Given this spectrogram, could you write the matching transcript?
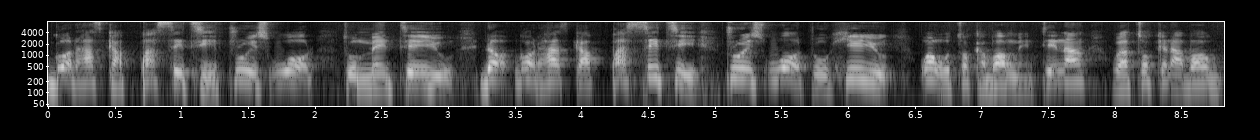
God has capacity through His word to maintain you. God has capacity through His word to heal you. When we talk about maintenance, we are talking about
